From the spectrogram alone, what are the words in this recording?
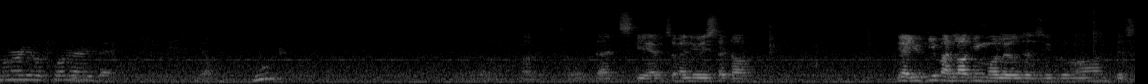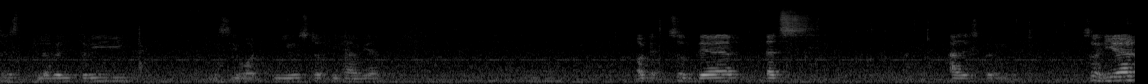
Mario flag. Yep. So, okay, so that's clear. So when you reach the top, yeah, you keep unlocking more levels as you go on. This is level three. Let's see what new stuff we have here. Okay, so there, that's as experimented. So here,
